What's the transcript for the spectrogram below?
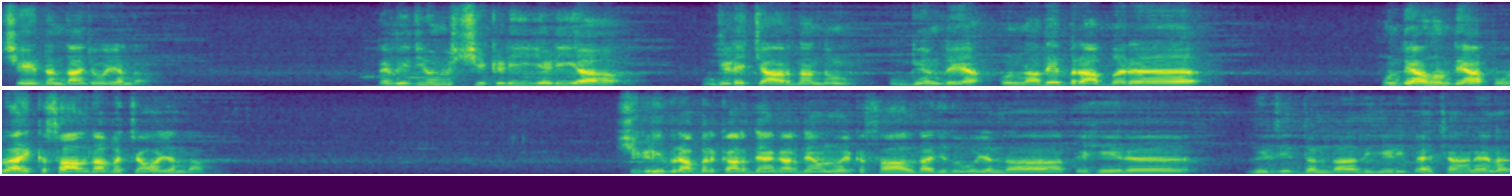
6 ਦੰਦਾਂ 'ਚ ਹੋ ਜਾਂਦਾ। ਤੇ ਵੀਰ ਜੀ ਉਹਨੂੰ ਛਿਕੜੀ ਜਿਹੜੀ ਆ, ਜਿਹੜੇ ਚਾਰ ਦੰਦ ਉੱਗੇ ਹੁੰਦੇ ਆ, ਉਹਨਾਂ ਦੇ ਬਰਾਬਰ ਹੁੰਦਿਆਂ ਹੁੰਦਿਆਂ ਪੂਰਾ 1 ਸਾਲ ਦਾ ਬੱਚਾ ਹੋ ਜਾਂਦਾ। ਛਿਕੜੀ ਬਰਾਬਰ ਕਰਦਿਆਂ ਕਰਦਿਆਂ ਉਹਨੂੰ 1 ਸਾਲ ਦਾ ਜਦੋਂ ਹੋ ਜਾਂਦਾ ਤੇ ਫਿਰ ਵੀਰ ਜੀ ਦੰਦਾਂ ਦੀ ਜਿਹੜੀ ਪਹਿਚਾਣ ਹੈ ਨਾ,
